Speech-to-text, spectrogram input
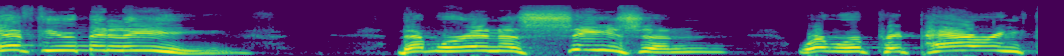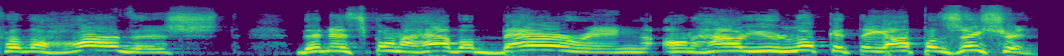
if you believe that we're in a season where we're preparing for the harvest, then it's going to have a bearing on how you look at the opposition.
